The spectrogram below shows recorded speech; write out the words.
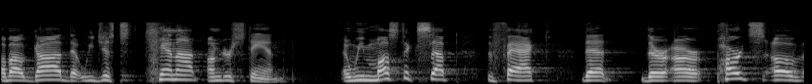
about God that we just cannot understand. And we must accept the fact that there are parts of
